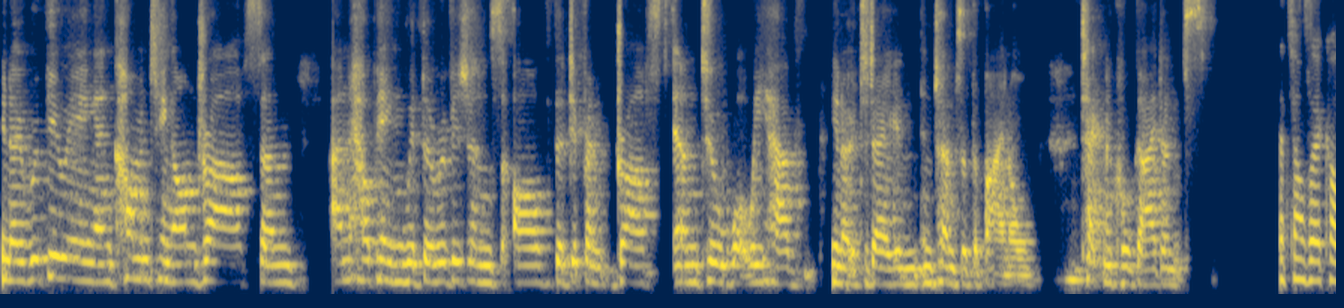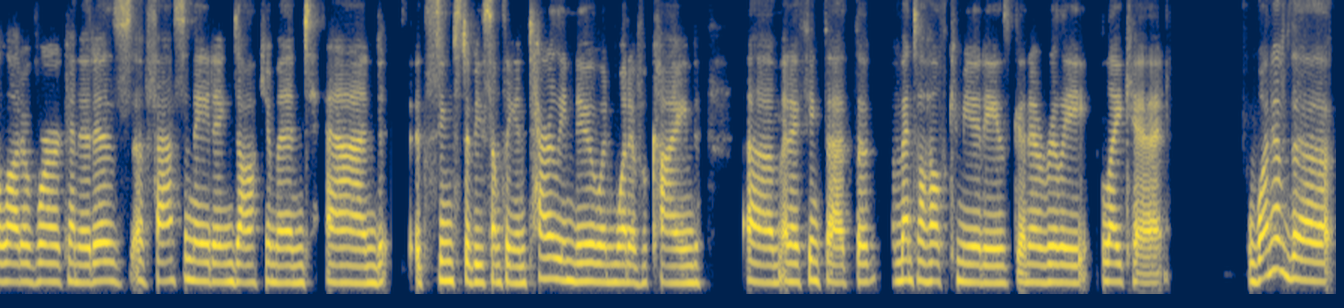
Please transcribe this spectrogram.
you know, reviewing and commenting on drafts and and helping with the revisions of the different drafts into what we have, you know, today in, in terms of the final technical guidance. It sounds like a lot of work, and it is a fascinating document. And it seems to be something entirely new and one of a kind. Um, and I think that the mental health community is going to really like it. One of the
